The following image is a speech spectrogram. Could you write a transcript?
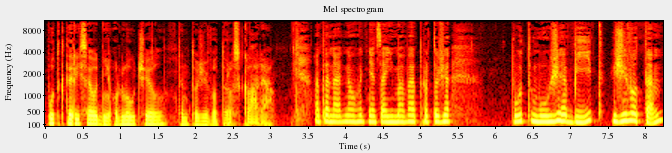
Pud, který se od ní odloučil, tento život rozkládá. A to je najednou hodně zajímavé, protože put může být životem,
